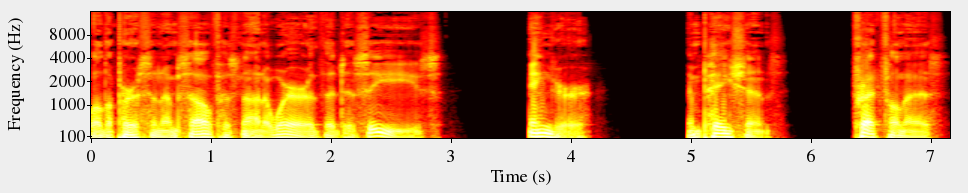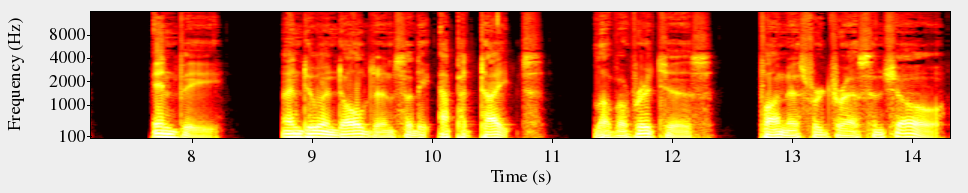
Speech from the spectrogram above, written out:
while the person himself is not aware of the disease. Anger, impatience, fretfulness, envy, undue indulgence of the appetites, love of riches, fondness for dress and show,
